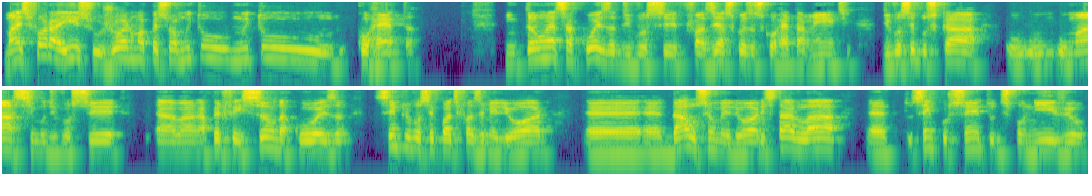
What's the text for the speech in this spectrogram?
Mas, fora isso, o Jô era uma pessoa muito, muito correta, então, essa coisa de você fazer as coisas corretamente, de você buscar o, o, o máximo de você, a, a, perfeição da coisa, sempre você pode fazer melhor, é, é, dar o seu melhor, estar lá é, 100% disponível,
